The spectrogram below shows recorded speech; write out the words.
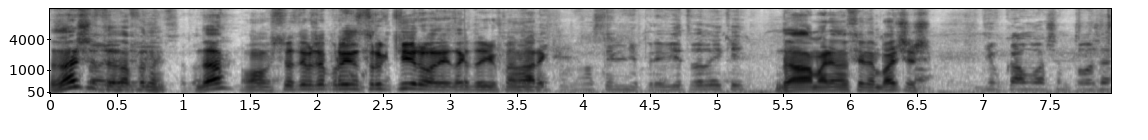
Знаєш, що Да, це я за фонарик? дивився, Да? О, все, ти вже проінструктував, я так даю фонарик. Васильні привіт великий. Да, Мар'яна Васильівна, бачиш? дівкам вашим теж.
